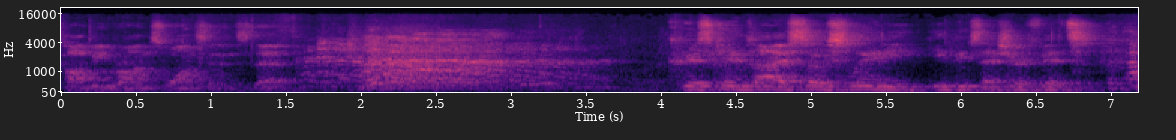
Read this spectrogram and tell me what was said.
copied Ron Swanson instead. Chris Kim's eye is so slanty, he thinks that shirt fits. All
